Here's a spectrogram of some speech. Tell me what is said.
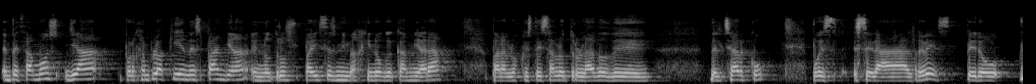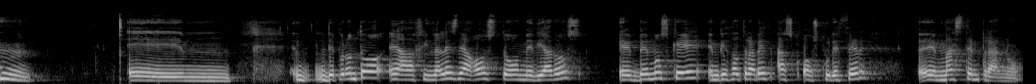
empezamos ya, por ejemplo, aquí en España, en otros países me imagino que cambiará, para los que estéis al otro lado del charco, pues será al revés. Pero eh, de pronto, eh, a finales de agosto, mediados, eh, vemos que empieza otra vez a oscurecer eh, más temprano,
